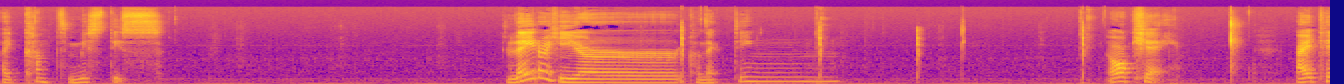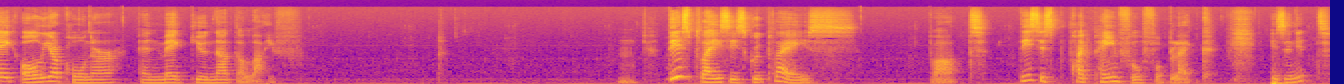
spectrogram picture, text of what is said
I can't miss this. Later here, connecting. Okay. I take all your corner and make you not alive. Hmm. This place is good place, but this is quite painful for black, isn't it?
